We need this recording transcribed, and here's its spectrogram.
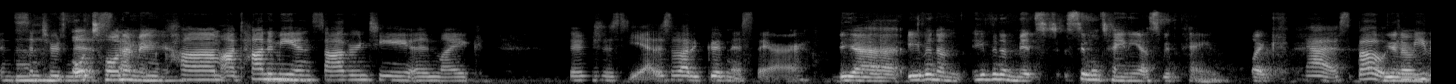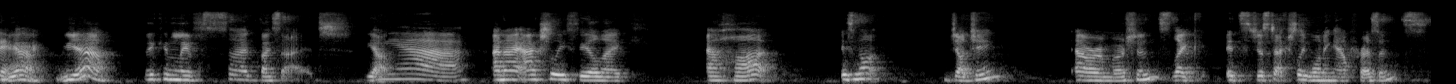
and mm-hmm. centeredness, autonomy, come autonomy mm-hmm. and sovereignty, and like there's just yeah, there's a lot of goodness there yeah even um, even amidst simultaneous with pain like yes both you know, can be there. yeah yeah they can live side by side yeah. Yeah. And i actually feel like our heart is not judging our emotions like it's just actually wanting our presence.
